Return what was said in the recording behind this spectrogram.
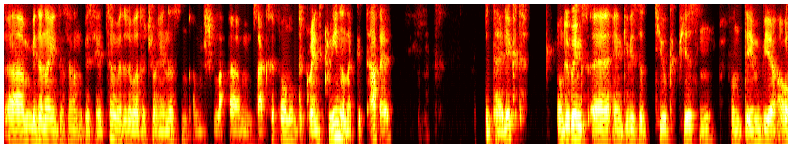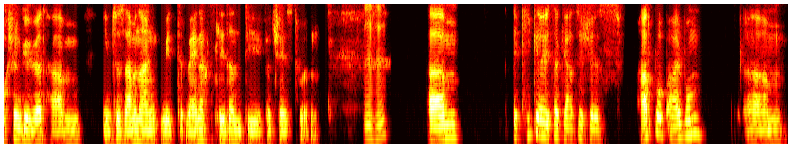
äh, mit einer interessanten Besetzung, weil da war der Joe Henderson am Schla ähm, Saxophon und der Grant Green an der Gitarre beteiligt. Und übrigens äh, ein gewisser Duke Pearson, von dem wir auch schon gehört haben im Zusammenhang mit Weihnachtsliedern, die verjazzt wurden. Mhm. Ähm, The Kicker ist ein klassisches Hardpop-Album. Ähm,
